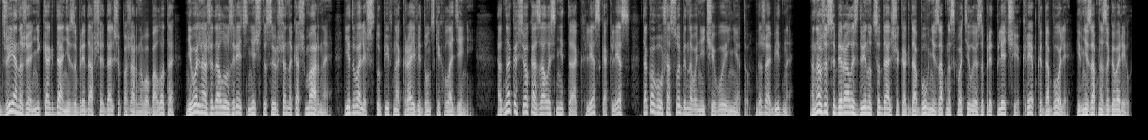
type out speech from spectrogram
Джияна же, никогда не забредавшая дальше пожарного болота, невольно ожидала узреть нечто совершенно кошмарное, едва лишь ступив на край ведунских владений. Однако все оказалось не так, лес как лес, такого уж особенного ничего и нету, даже обидно. Она уже собиралась двинуться дальше, когда Бу внезапно схватил ее за предплечье, крепко до боли, и внезапно заговорил,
